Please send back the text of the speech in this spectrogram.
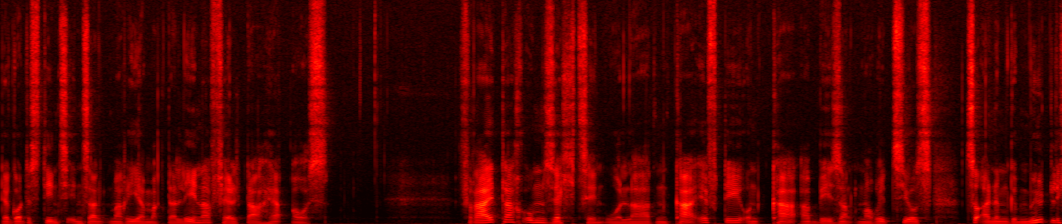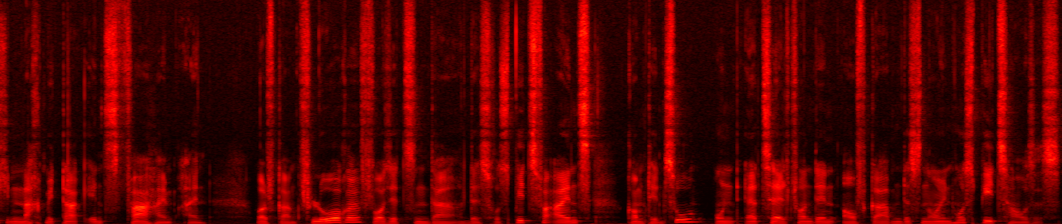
Der Gottesdienst in St. Maria Magdalena fällt daher aus. Freitag um 16 Uhr laden KfD und KAB St. Mauritius zu einem gemütlichen Nachmittag ins Pfarrheim ein. Wolfgang Flore, Vorsitzender des Hospizvereins, kommt hinzu und erzählt von den Aufgaben des neuen Hospizhauses.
